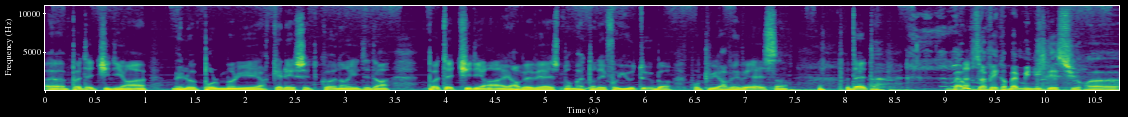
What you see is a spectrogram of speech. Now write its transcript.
Euh, peut-être qu'il dira Mais le pôle Molière, quelle est cette connerie, etc. Peut-être qu'il dira RVVS Non, mais attendez, faut YouTube, hein. faut plus RVVS. hein. peut-être. Ben, vous avez quand même une idée sur. euh,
